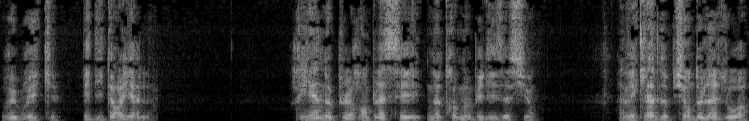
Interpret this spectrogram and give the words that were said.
Rubrique éditoriale. Rien ne peut remplacer notre mobilisation. Avec l'adoption de la loi,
